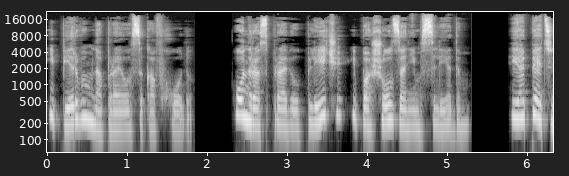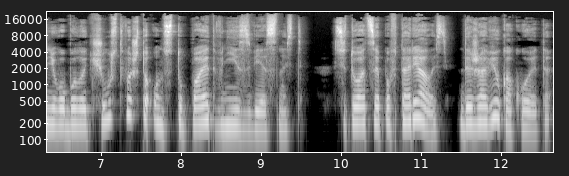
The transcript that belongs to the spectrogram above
и первым направился ко входу. Он расправил плечи и пошел за ним следом. И опять у него было чувство, что он ступает в неизвестность. Ситуация повторялась, дежавю какое-то.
